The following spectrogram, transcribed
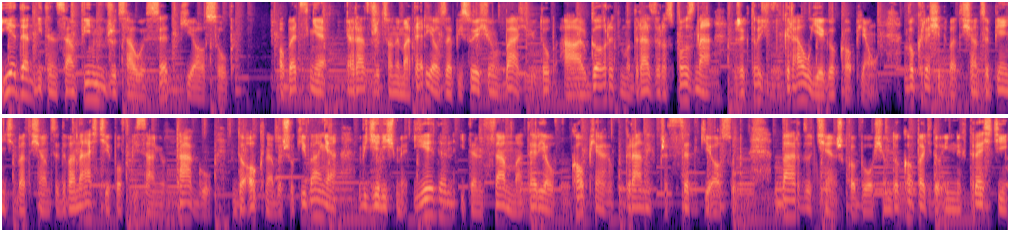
Jeden i ten sam film wrzucały setki osób. Obecnie raz wrzucony materiał zapisuje się w bazie YouTube, a algorytm od razu rozpozna, że ktoś wgrał jego kopię. W okresie 2005-2012 po wpisaniu tagu do okna wyszukiwania widzieliśmy jeden i ten sam materiał w kopiach wgranych przez setki osób. Bardzo ciężko było się dokopać do innych treści,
